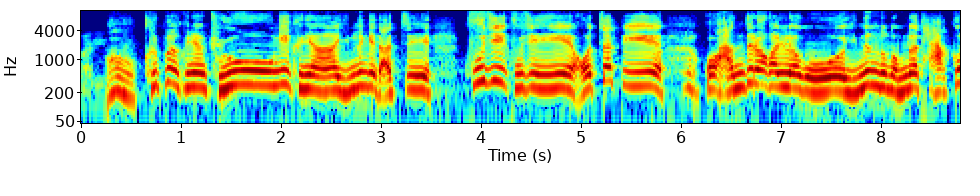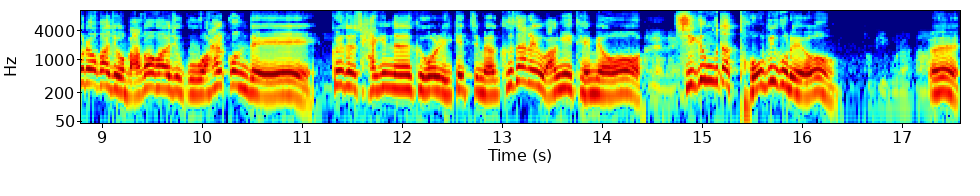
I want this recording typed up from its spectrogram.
차라리. 아우, 그럴 바에 그냥 조용히 그냥 있는 게 낫지. 굳이, 굳이, 어차피, 어, 안 들어가려고 있는 돈 없는 거다 끌어가지고 막아가지고 할 건데. 그래도 자기는 그걸 있겠지만 그 사람이 왕이 되면 네네. 지금보다 더 비굴해요. 더 비굴하다. 예.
